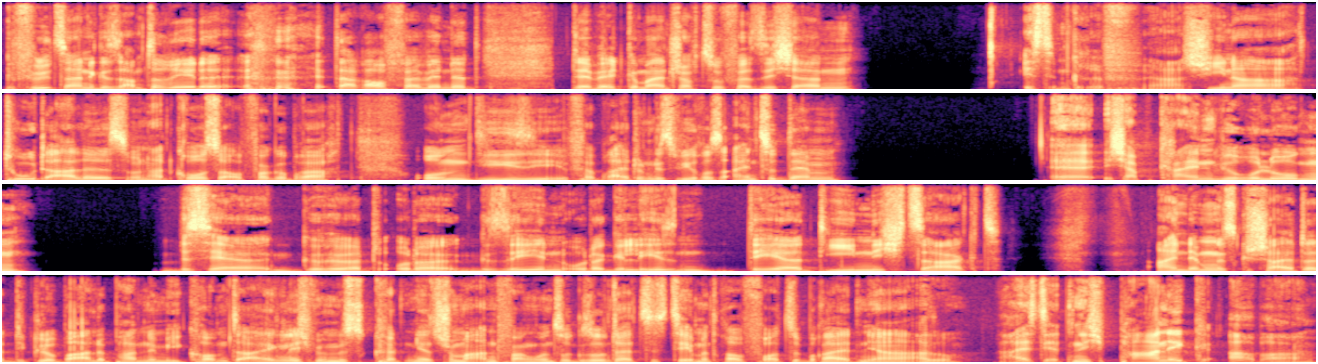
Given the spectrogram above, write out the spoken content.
gefühlt seine gesamte Rede darauf verwendet, der Weltgemeinschaft zu versichern, ist im Griff. Ja, China tut alles und hat große Opfer gebracht, um die Verbreitung des Virus einzudämmen. Äh, ich habe keinen Virologen bisher gehört oder gesehen oder gelesen, der die nicht sagt. Eindämmung ist gescheitert, die globale Pandemie kommt eigentlich. Wir müssen, könnten jetzt schon mal anfangen, unsere Gesundheitssysteme darauf vorzubereiten. Ja, also heißt jetzt nicht Panik, aber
